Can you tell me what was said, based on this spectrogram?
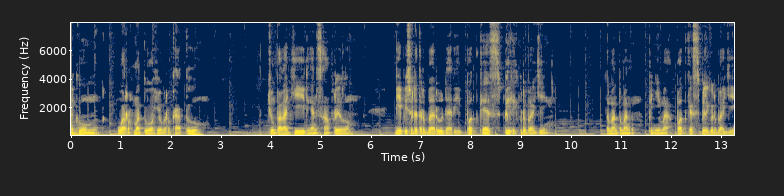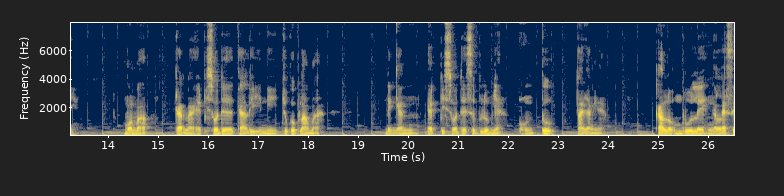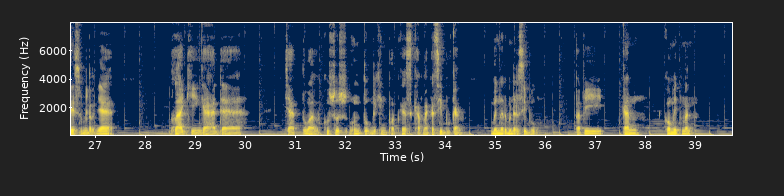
Assalamualaikum warahmatullahi wabarakatuh. Jumpa lagi dengan Safril Di episode terbaru dari podcast Bilik Berbagi. Teman-teman penyimak podcast Bilik Berbagi Mohon maaf karena episode kali ini cukup lama Dengan episode sebelumnya untuk tayangnya. Kalau boleh ngeles sih sebenarnya lagi nggak ada jadwal khusus untuk bikin podcast karena kesibukan. Bener-bener sibuk. Tapi kan komitmen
